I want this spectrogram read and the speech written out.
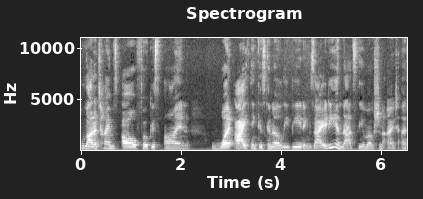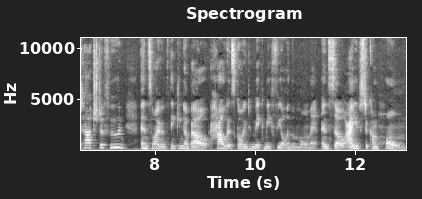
a lot of times I'll focus on what I think is going to alleviate anxiety, and that's the emotion I t- attach to food. And so I'm thinking about how it's going to make me feel in the moment. And so I used to come home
